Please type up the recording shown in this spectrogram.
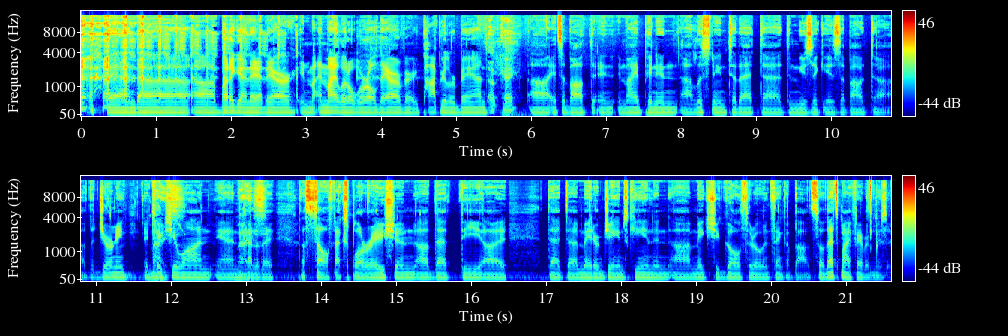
and uh, uh, but again, they they are in my in my little world, they are a very popular band. Okay. Uh, it's about, in, in my opinion, uh, listening to that. Uh, the music is about uh, the journey it Nice. takes you on, and kind of the, the self exploration uh, that the uh, that uh, Maynard James Keenan uh, makes you go through and think about. So that's my favorite music.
